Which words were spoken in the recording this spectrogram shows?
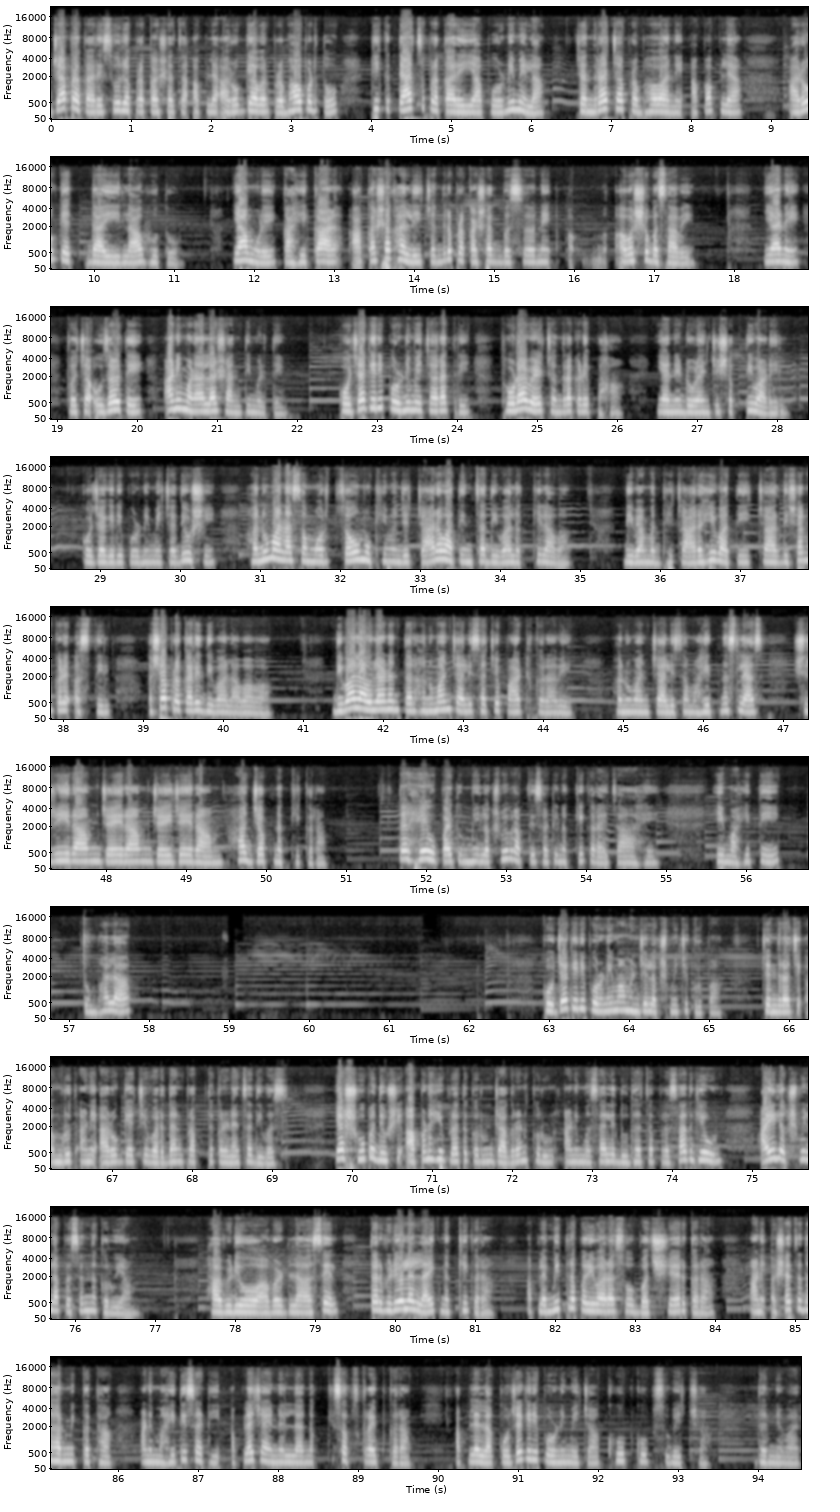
ज्या प्रकारे सूर्यप्रकाशाचा आपल्या आरोग्यावर प्रभाव पडतो ठीक त्याच प्रकारे या पौर्णिमेला चंद्राच्या प्रभावाने आपापल्या आरोग्यदायी लाभ होतो. यामुळे काही काळ आकाशाखाली चंद्रप्रकाशात बसणे अवश्य बसावे. याने त्वचा उजळते आणि मनाला शांती मिळते. कोजागिरी पौर्णिमेच्या रात्री थोडा वेळ चंद्राकडे पहा. याने डोळ्यांची शक्ती वाढेल. कोजागिरी पौर्णिमेच्या दिवशी हनुमानासमोर चौमुखी म्हणजे चार वातींचा दिवा लक्की लावा. दिव्यामध्ये चारही वाती चार दिशांकडे असतील अशा प्रकारे दिवा लावावा. दिवा लावल्यानंतर हनुमान चालिसाचे पाठ करावे. हनुमान चालिसा माहीत नसल्यास श्रीराम जय राम जय जय राम हा जप नक्की करा. तर हे उपाय तुम्ही लक्ष्मी प्राप्तीसाठी नक्की करायचा आहे. ही माहिती तुम्हाला कोजागिरी पौर्णिमा म्हणजे लक्ष्मीची कृपा चंद्राचे अमृत आणि आरोग्याचे वरदान प्राप्त करण्याचा दिवस. या शुभ दिवशी आपणही व्रत करून जागरण करून आणि मसाले दुधाचा प्रसाद घेऊन आई लक्ष्मीला प्रसन्न करूया. हा व्हिडिओ आवडला असेल तर व्हिडिओला लाईक नक्की करा आपल्या मित्रपरिवारासोबत शेअर करा आणि अशाच धार्मिक कथा आणि माहितीसाठी आपल्या चॅनलला नक्की सबस्क्राईब करा. आपल्याला कोजागिरी पौर्णिमेच्या खूप खूप शुभेच्छा. धन्यवाद.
